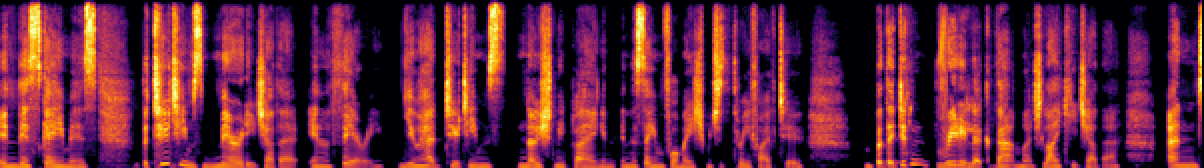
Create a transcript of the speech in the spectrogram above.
in this game is the two teams mirrored each other in theory. You had two teams notionally playing in, in the same formation, which is 352, but they didn't really look that much like each other. And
